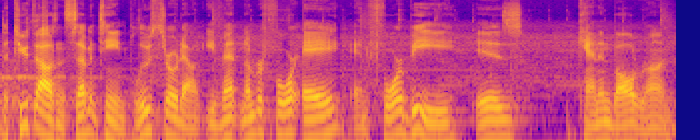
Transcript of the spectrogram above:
The 2017 Palouse Throwdown event number 4A and 4B is Cannonball Run.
